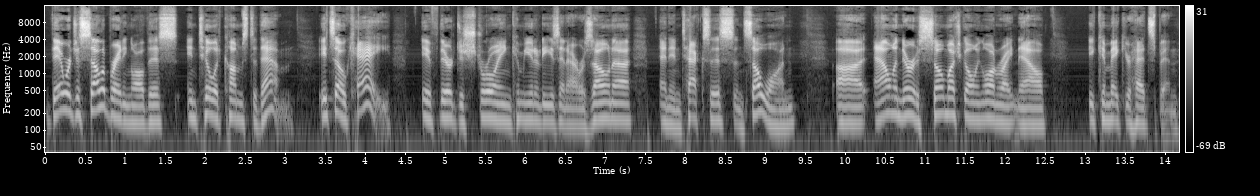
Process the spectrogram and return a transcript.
they were just celebrating all this until it comes to them. It's okay if they're destroying communities in Arizona and in Texas and so on. Uh, Alan, there is so much going on right now, it can make your head spin.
